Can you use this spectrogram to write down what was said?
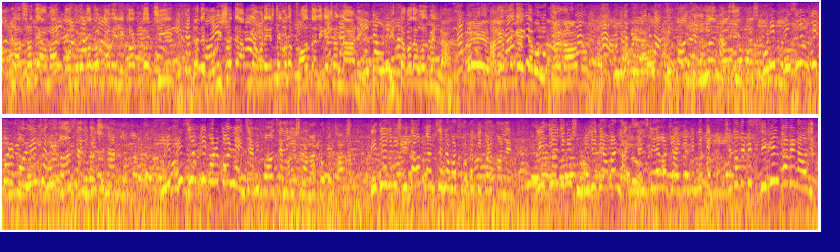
আপনার সাথে আমার কথোপকথনটা আমি রেকর্ড করছি যাতে ভবিষ্যতে আপনি আমার এগেস্টে কোনো ফলস অ্যালিগেশন না আনেন। মিথ্যা কথা বলবেন না। আমি আপনাকে এটা বললাম। হ্যাঁ, উনি। উনি কি করে করলেন যে আমি false allegation আনব? উনি presume কি করে করলেন যে আমি false allegation আনব প্রথম জিনিস। দ্বিতীয় জিনিস কনসেন্ট আমার ফোনটা কি করে করলেন? তৃতীয় জিনিস উনি যদি আমার লাইসেন্সটাই আমার ড্রাইভারের নিতেন সেটা তো একটা সিভিল ভাবে নেওয়া যেত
